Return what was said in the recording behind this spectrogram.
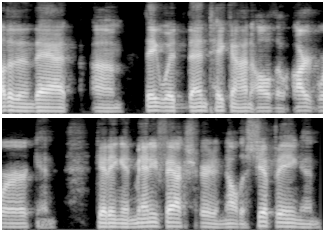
other than that, um, they would then take on all the artwork and getting it manufactured and all the shipping and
